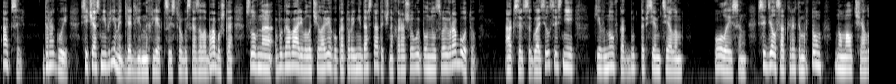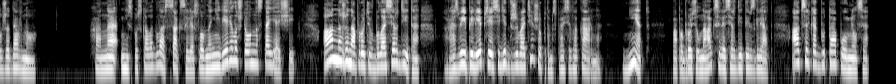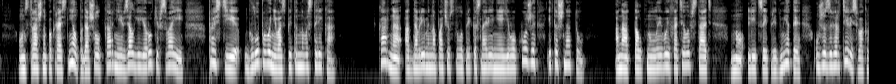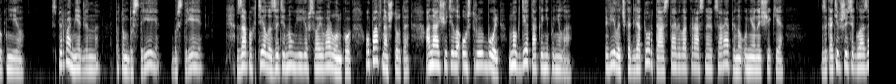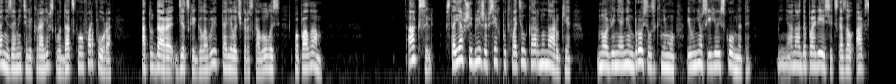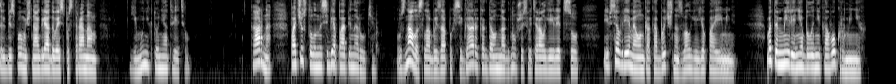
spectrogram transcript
«Аксель, «Дорогой, сейчас не время для длинных лекций», — строго сказала бабушка, словно выговаривала человеку, который недостаточно хорошо выполнил свою работу. Аксель согласился с ней, кивнув, как будто всем телом. Олэйсон сидел с открытым ртом, но молчал уже давно. Ханна не спускала глаз с Акселя, словно не верила, что он настоящий. Анна же, напротив, была сердита. «Разве эпилепсия сидит в животе?» — шепотом спросила Карна. «Нет». Папа бросил на Акселя сердитый взгляд. Аксель как будто опомнился. Он страшно покраснел, подошел к Карне и взял ее руки в свои. «Прости, глупого невоспитанного старика». Карна одновременно почувствовала прикосновение его кожи и тошноту. Она оттолкнула его и хотела встать, но лица и предметы уже завертелись вокруг нее. Сперва медленно, потом быстрее, быстрее — Запах тела затянул ее в свою воронку. Упав на что-то, она ощутила острую боль, но где так и не поняла. Вилочка для торта оставила красную царапину у нее на щеке. Закатившиеся глаза не заметили королевского датского фарфора. От удара детской головы тарелочка раскололась пополам. Аксель, стоявший ближе всех, подхватил Карну на руки, но Вениамин бросился к нему и унес ее из комнаты. «Меня надо повесить», — сказал Аксель, беспомощно оглядываясь по сторонам. Ему никто не ответил. Карна почувствовала на себе папины руки. Узнала слабый запах сигары, когда он, нагнувшись, вытирал ей лицо. И все время он, как обычно, звал ее по имени. В этом мире не было никого, кроме них.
